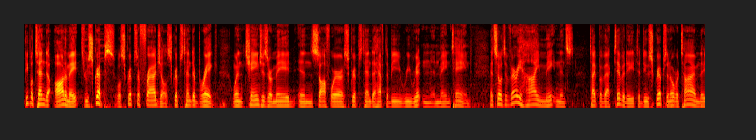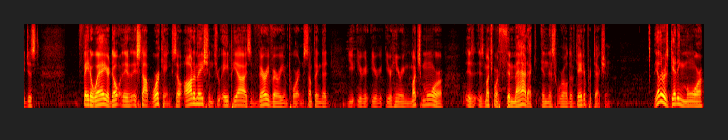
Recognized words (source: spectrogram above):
people tend to automate through scripts. Well, scripts are fragile. Scripts tend to break. When changes are made in software, scripts tend to have to be rewritten and maintained. And so it's a very high maintenance type of activity to do scripts, and over time they just fade away or don't they, they stop working. So automation through APIs is very, very important. Something that you, you're, you're, you're hearing much more is, is much more thematic in this world of data protection. The other is getting more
